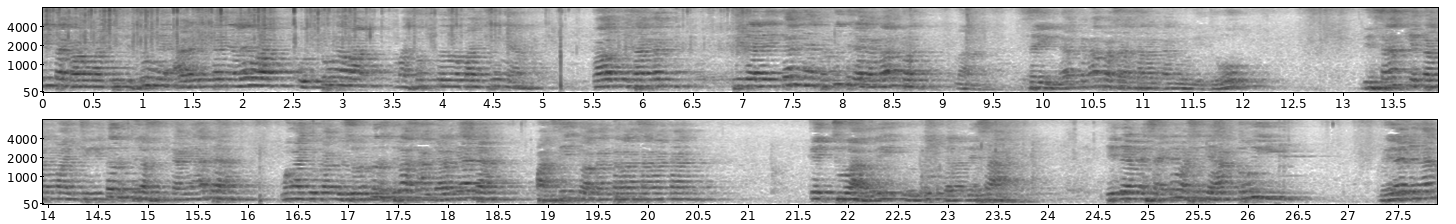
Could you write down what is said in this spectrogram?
Kita kalau mancing di sungai ada ikannya lewat, untung lama masuk ke pancingnya. Kalau misalkan tidak ada ikannya, tentu tidak akan dapat. Nah, sehingga kenapa saya sarankan begitu? Di saat kita memancing itu harus jelas ikannya ada, mengajukan usulan itu harus jelas anggarannya ada, pasti itu akan terlaksanakan kecuali untuk dana desa. Di dana desa ini masih dihantui, beda dengan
